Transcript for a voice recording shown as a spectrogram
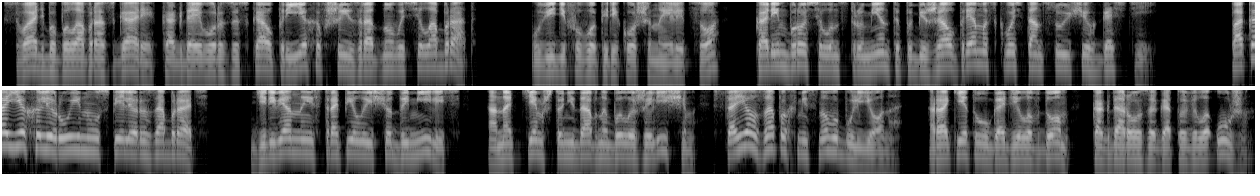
Свадьба была в разгаре, когда его разыскал приехавший из родного села брат. Увидев его перекошенное лицо, Карим бросил инструмент и побежал прямо сквозь танцующих гостей. Пока ехали, руины успели разобрать. Деревянные стропила еще дымились, а над тем, что недавно было жилищем, стоял запах мясного бульона. Ракета угодила в дом, когда Роза готовила ужин.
